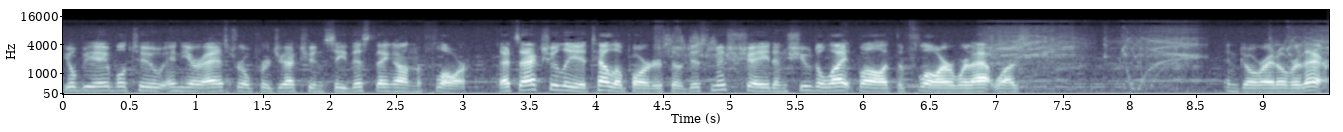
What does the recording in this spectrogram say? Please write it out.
you'll be able to, in your astral projection, see this thing on the floor. That's actually a teleporter, so dismiss Shade and shoot a light ball at the floor where that was. And go right over there.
